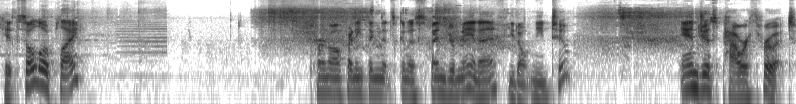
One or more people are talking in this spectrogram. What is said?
hit solo play, turn off anything that's going to spend your mana if you don't need to, and just power through it.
